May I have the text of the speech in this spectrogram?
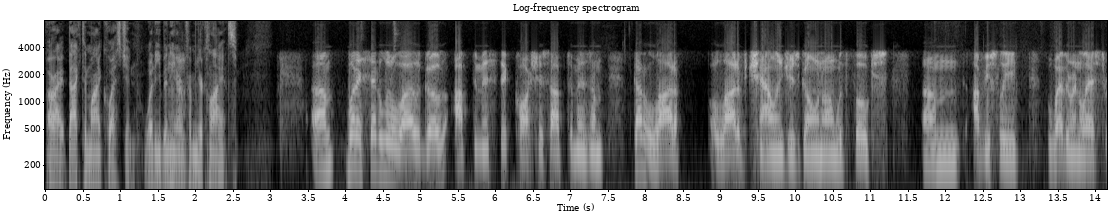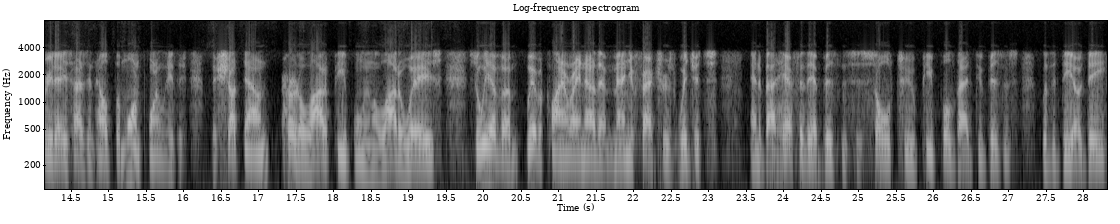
All right, back to my question. What have you been mm-hmm. hearing from your clients? Um, what I said a little while ago: optimistic, cautious optimism. Got a lot of a lot of challenges going on with folks. Um, obviously, the weather in the last three days hasn't helped, but more importantly, the, the shutdown hurt a lot of people in a lot of ways. So we have a we have a client right now that manufactures widgets, and about half of their business is sold to people that do business with the DoD,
